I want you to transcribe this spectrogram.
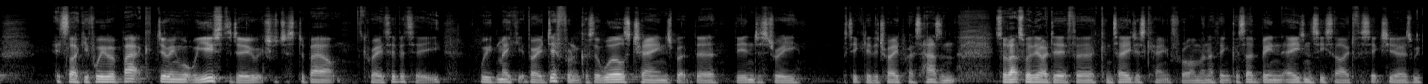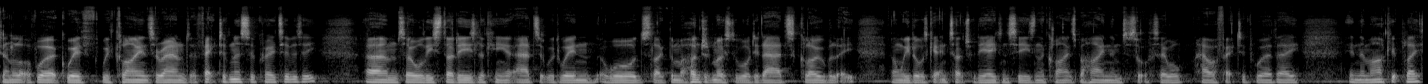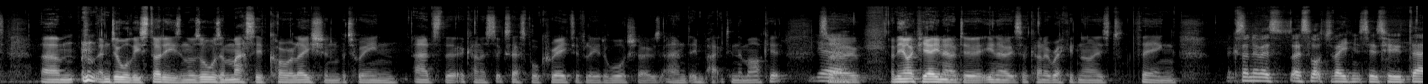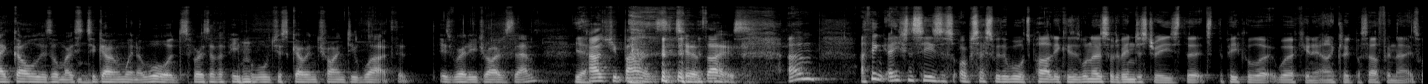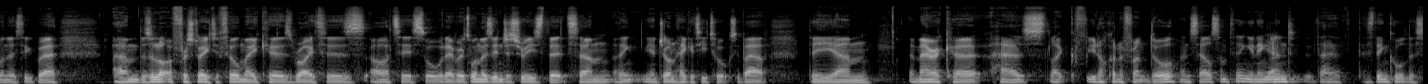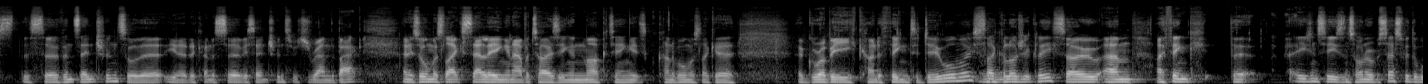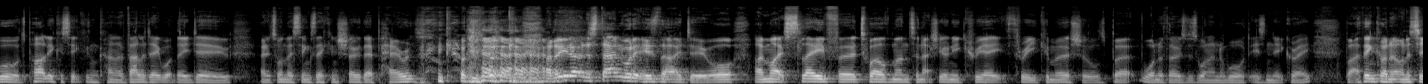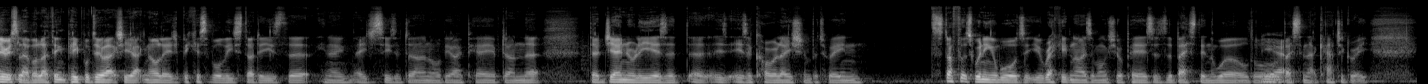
it's like if we were back doing what we used to do, which was just about creativity, we'd make it very different because the world's changed, but the the industry particularly the trade press hasn't. So that's where the idea for Contagious came from. And I think because I'd been agency side for six years, we've done a lot of work with with clients around effectiveness of creativity. Um, so all these studies looking at ads that would win awards, like the 100 most awarded ads globally, and we'd always get in touch with the agencies and the clients behind them to sort of say, well, how effective were they in the marketplace, um, and do all these studies. And there was always a massive correlation between ads that are kind of successful creatively at award shows and impact in the market. Yeah. So, and the IPA now do it. You know, it's a kind of recognised thing. Because I know there's, there's lots of agencies who their goal is almost mm. to go and win awards, whereas other people mm. will just go and try and do work that is really drives them. Yeah. How do you balance the two of those? Um, I think agencies are obsessed with awards partly because it's one of those sort of industries that the people that work in it, I include myself in that, it's one of those things where um, there's a lot of frustrated filmmakers, writers, artists, or whatever. It's one of those industries that um, I think you know, John Hegarty talks about. The um, America has like you knock on a front door and sell something. In England, yeah. there's a thing called the, the servants entrance or the you know the kind of service entrance, which is around the back, and it's almost like selling and advertising and marketing. It's kind of almost like a a grubby kind of thing to do almost mm. psychologically. So um, I think that agencies and so on are obsessed with awards, partly because it can kind of validate what they do, and it's one of those things they can show their parents. I know you don't understand what it is that I do, or I might slave for 12 months and actually only create three commercials, but one of those has won an award. Isn't it great? But I think on a, on a serious level, I think people do actually acknowledge, because of all these studies that you know agencies have done or the IPA have done, that there generally is a, a is, is a correlation between stuff that's winning awards that you recognise amongst your peers as the best in the world or yeah. best in that category,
